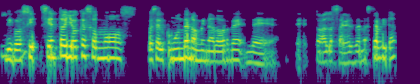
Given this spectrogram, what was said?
Digo, siento yo que somos pues el común denominador de, de, todas las áreas de nuestra vida.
